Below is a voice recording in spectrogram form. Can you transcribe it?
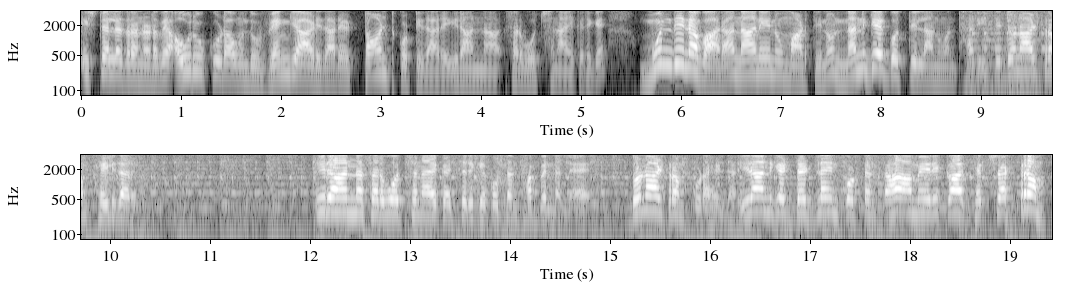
ಇಷ್ಟೆಲ್ಲದರ ನಡುವೆ ಅವರು ಕೂಡ ಒಂದು ವ್ಯಂಗ್ಯ ಆಡಿದ್ದಾರೆ, ಟಾಂಟ್ ಕೊಟ್ಟಿದ್ದಾರೆ ಇರಾನ್ನ ಸರ್ವೋಚ್ಚ ನಾಯಕರಿಗೆ. ಮುಂದಿನ ವಾರ ನಾನೇನು ಮಾಡ್ತೀನೋ ನನಗೆ ಗೊತ್ತಿಲ್ಲ ಅನ್ನುವಂತಹ ರೀತಿ ಡೊನಾಲ್ಡ್ ಟ್ರಂಪ್ ಹೇಳಿದ್ದಾರೆ. ಇರಾನ್ನ ಸರ್ವೋಚ್ಚ ನಾಯಕ ಎಚ್ಚರಿಕೆ ಕೊಟ್ಟಂತಹ ಬೆನ್ನಲ್ಲೇ ಡೊನಾಲ್ಡ್ ಟ್ರಂಪ್ ಕೂಡ ಹೇಳಿದ್ದಾರೆ. ಇರಾನ್ಗೆ ಡೆಡ್ ಲೈನ್ ಕೊಟ್ಟಂತಹ ಅಮೆರಿಕ ಅಧ್ಯಕ್ಷ ಟ್ರಂಪ್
